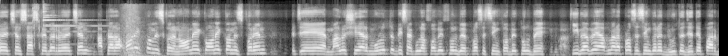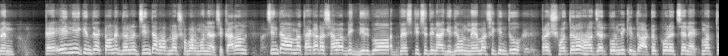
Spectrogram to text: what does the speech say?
রয়েছেন সাবস্ক্রাইবার রয়েছেন। আপনারা অনেক কমেন্টস করেন, অনেক অনেক কমেন্টস করেন যে মালয়েশিয়ার মূলত ভিসাগুলো কবে খুলবে প্রসেসিং কবে খুলবে, কীভাবে আপনারা প্রসেসিং করে দ্রুত যেতে পারবেন এ- এই নিয়ে কিন্তু একটা অনেক ধরনের চিন্তা ভাবনা সবার মনে আছে। কারণ চিন্তা ভাবনা থাকাটা স্বাভাবিক দীর্ঘ বেশ কিছুদিন আগে। যেমন মে মাসে কিন্তু প্রায় সতেরো হাজার কর্মী কিন্তু আটক করেছেন একমাত্র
